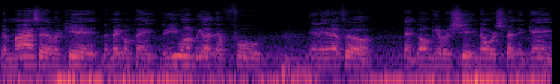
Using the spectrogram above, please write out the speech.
the mindset of a kid to make them think, do you want to be like that fool in the NFL that don't give a shit and don't respect the game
